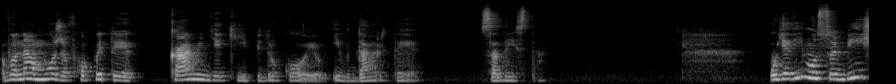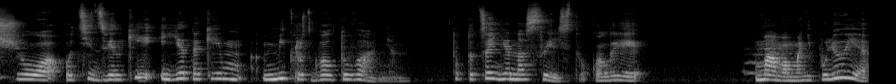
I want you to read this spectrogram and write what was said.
Вона може вхопити камінь, який під рукою, і вдарити садиста. Уявімо собі, що оці дзвінки і є таким мікрозґвалтуванням. Тобто це є насильство, коли мама маніпулює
